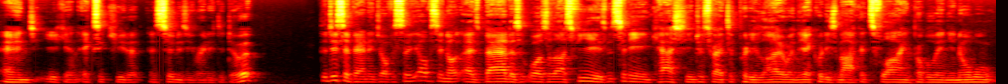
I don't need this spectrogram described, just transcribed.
and you can execute it as soon as you're ready to do it the disadvantage obviously obviously not as bad as it was the last few years but sitting in cash the interest rates are pretty low and the equities market's flying probably in your normal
